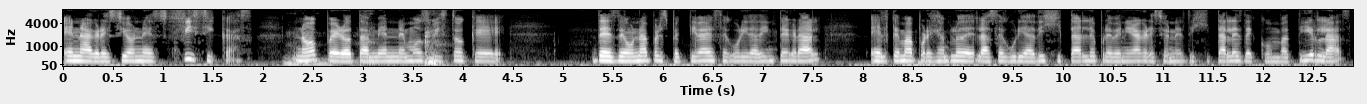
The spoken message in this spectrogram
en agresiones físicas, ¿no? Pero también hemos visto que desde una perspectiva de seguridad integral, el tema, por ejemplo, de la seguridad digital, de prevenir agresiones digitales, de combatirlas,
